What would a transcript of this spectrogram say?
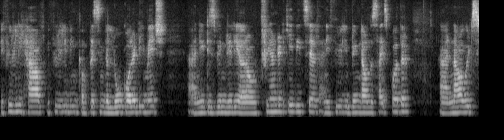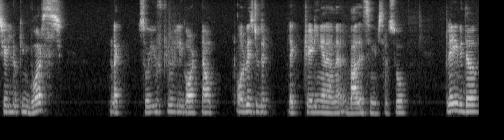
if you really have if you really been compressing the low quality image and it has been really around 300 kb itself and if you really bring down the size further and now it's still looking worse like so you really got now always do the like trading and balancing itself. So play with the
